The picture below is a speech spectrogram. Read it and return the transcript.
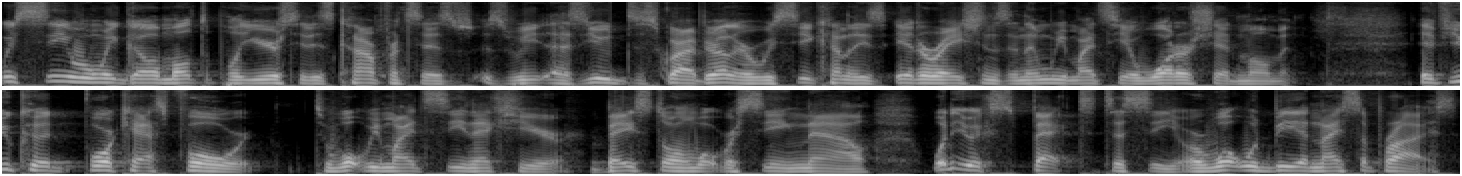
We see when we go multiple years to these conferences, as we as you described earlier, we see kind of these iterations, and then we might see a watershed moment. If you could forecast forward to what we might see next year, based on what we're seeing now, what do you expect to see, or what would be a nice surprise?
